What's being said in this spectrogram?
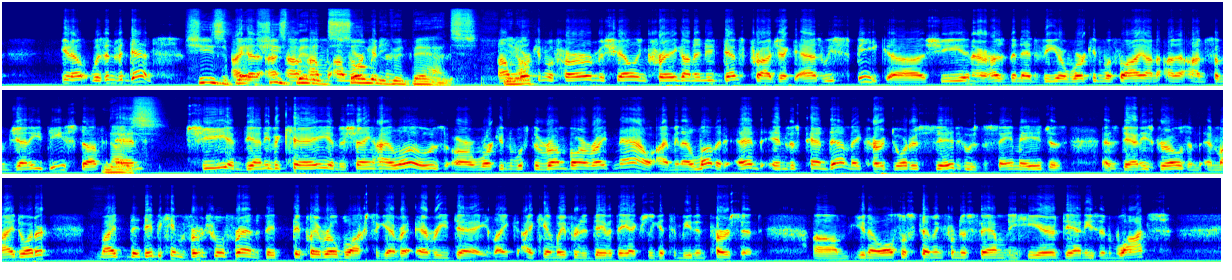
you know, was in Vidence. She's been, gotta- she's I- been I'm- in I'm so many good bands. I'm know? working with her, Michelle, and Craig on a new dance project as we speak. Uh, she and her husband Ed V are working with I on, on on some Jenny D stuff, Nice. and she and Danny McKay and the Shang Hi Los are working with the Rum Bar right now. I mean, I love it. And in this pandemic, her daughter Sid, who's the same age as as Danny's girls and, and my daughter. My, they, they became virtual friends. They they play Roblox together every day. Like I can't wait for the day that they actually get to meet in person. Um, you know, also stemming from this family here, Danny's in Watts.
